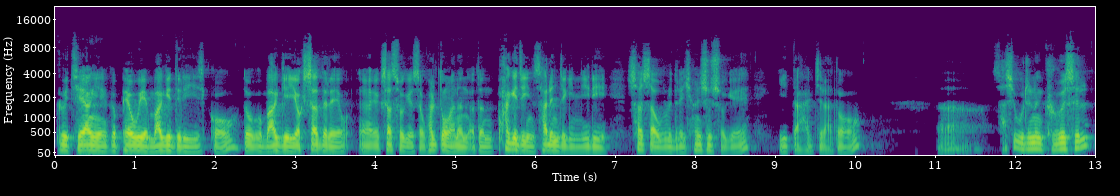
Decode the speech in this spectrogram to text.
그 재앙의 그 배후에 마귀들이 있고, 또 그 마귀의 역사들의, 어, 역사 속에서 활동하는 어떤 파괴적인 살인적인 일이 설사 우리들의 현실 속에 있다 할지라도, 어, 사실 우리는 그것을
